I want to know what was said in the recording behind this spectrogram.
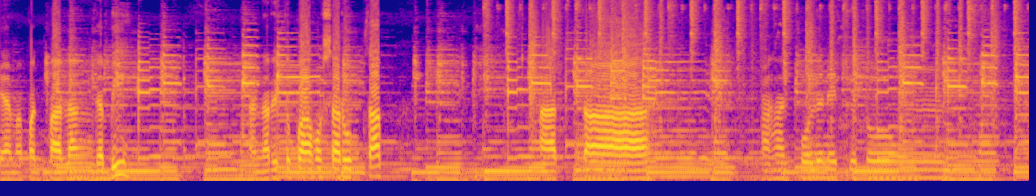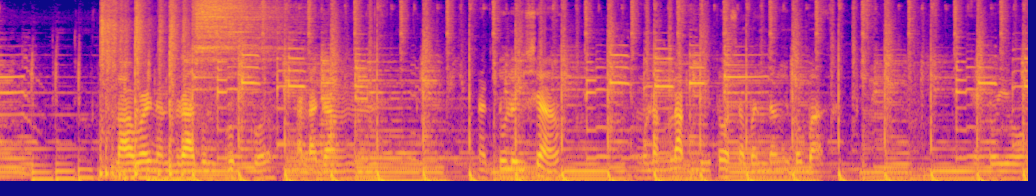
kaya mapagpalang gabi. Ah, narito po ako sa rooftop. At ah, hand pollinate ko itong flower ng dragon fruit ko. Talagang nagtuloy siya. Oh. Mulaklak dito sa bandang ibaba. Ito yung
